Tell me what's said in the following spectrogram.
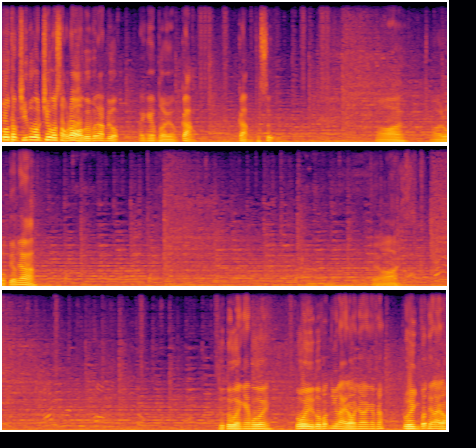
tôi thậm chí tôi còn chưa có sáu đỏ tôi vẫn ăn được. Anh em thấy không? Càng càng thật sự. Rồi rồi rồi tiếp nha. Đấy rồi. Từ từ anh em ơi. Tôi tôi vẫn như này thôi nhá anh em nhá. Đội hình vẫn thế này đâu.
